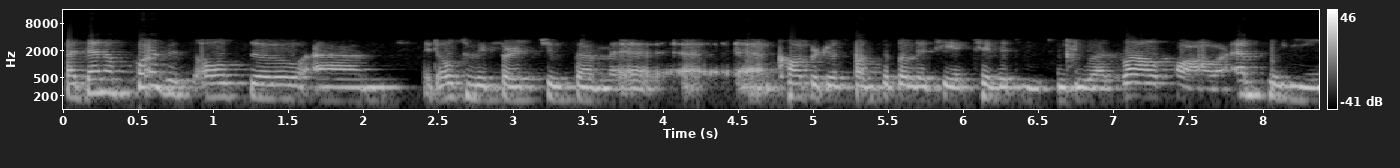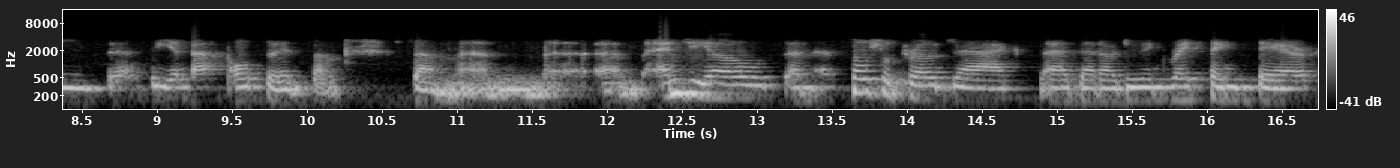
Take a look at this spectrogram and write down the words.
But then, of course, it's also um, it also refers to some uh, uh, uh corporate responsibility activities we do as well for our employees. Uh, we invest also in some some um, um, NGOs and uh, social projects uh, that are doing great things there.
